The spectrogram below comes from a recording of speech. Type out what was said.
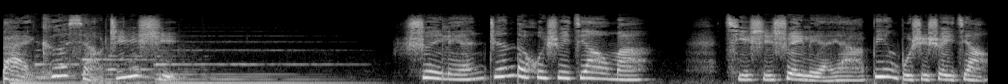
百科小知识。睡莲真的会睡觉吗？其实睡莲呀，并不是睡觉，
